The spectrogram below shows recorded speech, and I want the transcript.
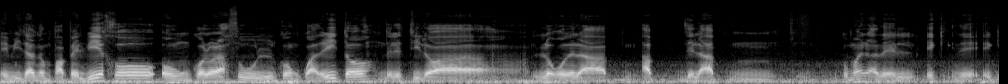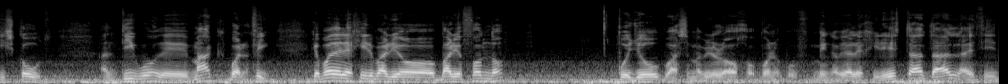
imitando un papel viejo o un color azul con cuadritos del estilo a logo de la app, de la mm, ¿cómo era? Del de Xcode antiguo de Mac, bueno, en fin, que puedes elegir varios, varios fondos pues yo, se me abrieron los ojos. Bueno, pues venga, voy a elegir esta, tal, es decir,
